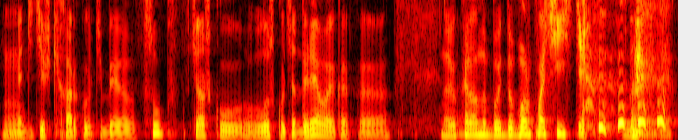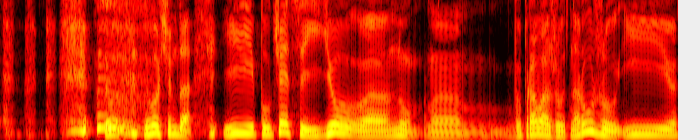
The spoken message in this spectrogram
Детишки харкают тебе в суп, в чашку, ложка у тебя дырявая, как Но экраны будет добор почисти. Ну, ну, в общем, да. И получается, ее э, ну, э, выпроваживают наружу, и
